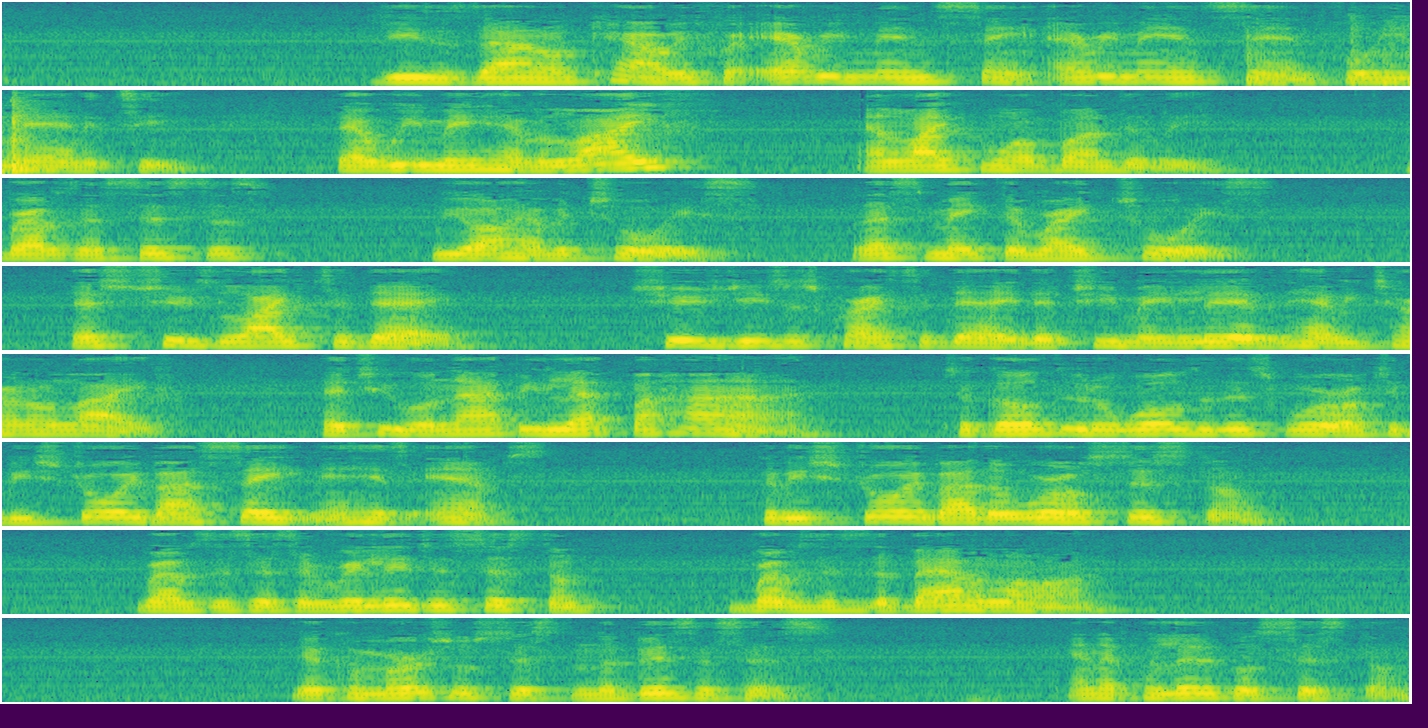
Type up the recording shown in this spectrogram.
Jesus died on Calvary for every man's sin, every man's sin for humanity, that we may have life and life more abundantly. Brothers and sisters, we all have a choice. Let's make the right choice. Let's choose life today. Choose Jesus Christ today that you may live and have eternal life, that you will not be left behind to go through the woes of this world, to be destroyed by Satan and his imps, to be destroyed by the world system. Brothers and a religious system, brothers and sisters, Babylon, their commercial system, the businesses, and the political system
